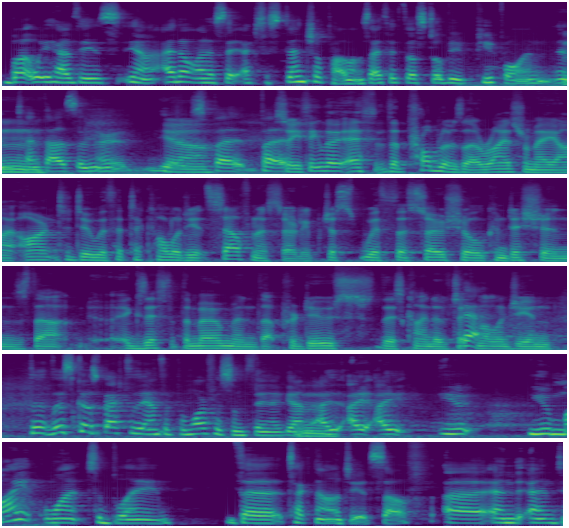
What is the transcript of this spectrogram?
But we have these, you know, I don't want to say existential problems. I think there'll still be people in, in ten thousand or years. Mm. Yeah. But but So you think the, the problems that arise from AI aren't to do with the technology itself necessarily, but just with the social conditions that exist at the moment that produce this kind of technology and this goes back to the anthropomorphism thing again. Mm. I, I, I, you, you might want to blame the technology itself, uh, and and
